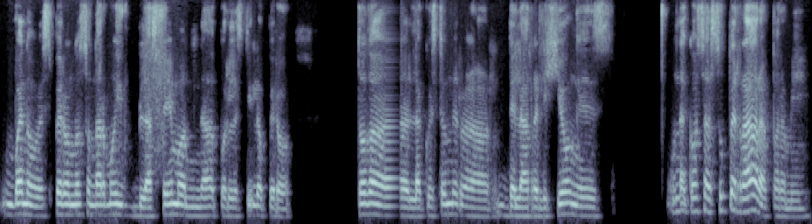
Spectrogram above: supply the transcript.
bueno, espero no sonar muy blasfemo ni nada por el estilo, pero toda la cuestión de la, de la religión es una cosa súper rara para mí,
